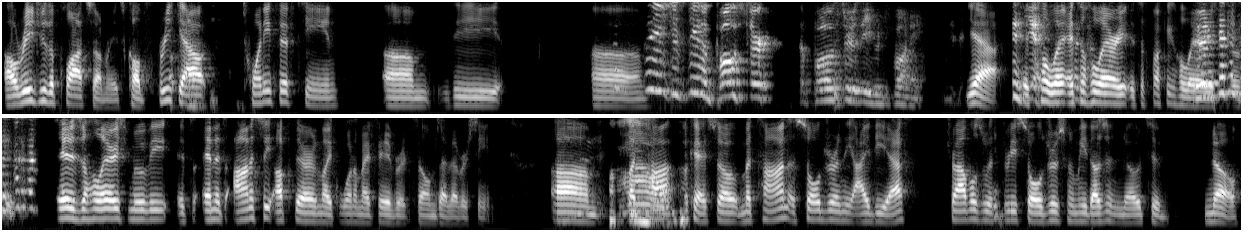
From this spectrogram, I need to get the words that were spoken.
I'll read you the plot summary. It's called Freak Okay. Out 2015. Um, the Uh, you should see the poster. The poster is even funny. yeah, it's Yeah. hila- It's a hilarious. It's a fucking hilarious movie. It is a hilarious movie. It's and it's honestly up there in like one of my favorite films I've ever seen. Um, Wow. Matan, okay, so Matan, a soldier in the IDF, travels with three soldiers whom he doesn't know to know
